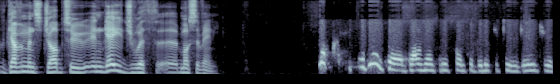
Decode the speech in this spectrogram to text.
the government's job to engage with uh? Look, it is the government's responsibility to engage with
